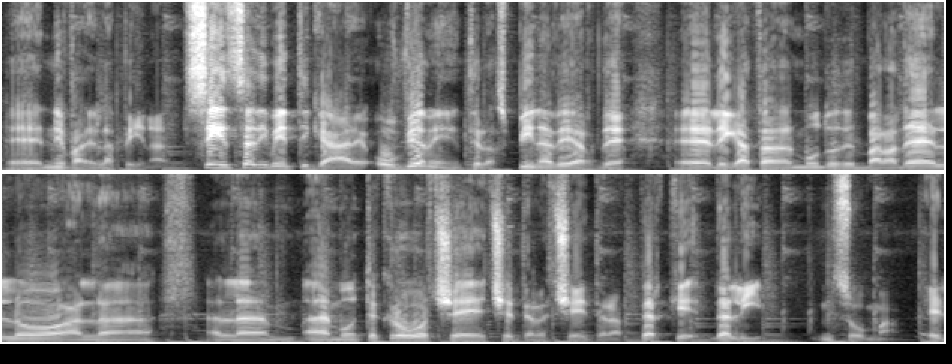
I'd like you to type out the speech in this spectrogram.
eh, ne vale la pena. Senza dimenticare ovviamente la spina verde eh, legata al mondo del Baradello al, al, al Monte Croce eccetera eccetera. Perché da lì insomma, è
